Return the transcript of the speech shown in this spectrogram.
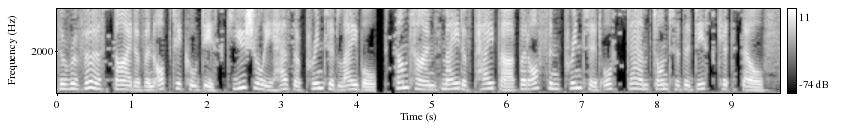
The reverse side of an optical disc usually has a printed label, sometimes made of paper but often printed or stamped onto the disc itself.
